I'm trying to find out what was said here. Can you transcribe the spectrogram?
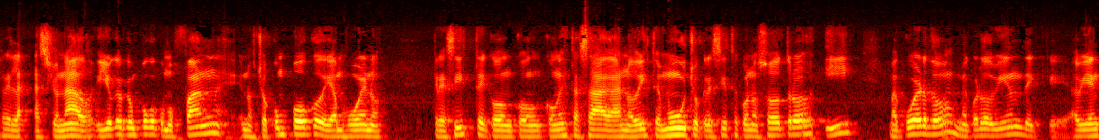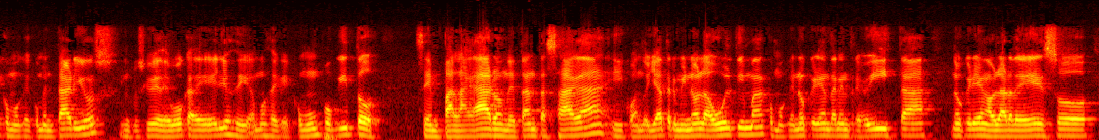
relacionados. Y yo creo que un poco como fan eh, nos chocó un poco, digamos, bueno, creciste con, con, esta saga, no diste mucho, creciste con nosotros y me acuerdo, me acuerdo bien de que habían como que comentarios, inclusive de boca de ellos, digamos, de que como un poquito se empalagaron de tanta saga y cuando ya terminó la última, como que no querían dar entrevista, no querían hablar de eso,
